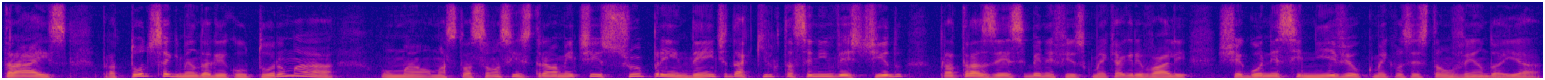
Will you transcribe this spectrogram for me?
traz para todo o segmento da agricultura uma, uma, uma situação assim, extremamente surpreendente daquilo que está sendo investido para trazer esse benefício. Como é que a Agrivale chegou nesse nível? Como é que vocês estão vendo aí a,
